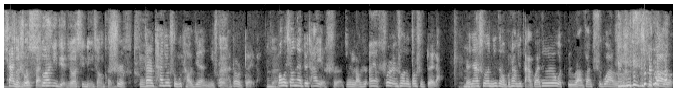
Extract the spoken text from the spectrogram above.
下意识的反应，酸一点就要心灵相通。是，但是他就是无条件，你说啥都是对的。对，包括肖奈对他也是，就是老是，哎呀，夫人说的都是对的。人家说你怎么不上去打怪？他说我软饭吃惯了，吃惯了，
